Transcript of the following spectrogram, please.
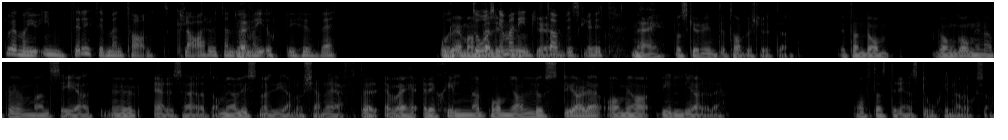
Då är man ju inte riktigt mentalt klar utan då Nej. är man ju uppe i huvudet. Och Och, då man då ska man mycket- inte ta beslut. Nej, då ska du inte ta besluten. Utan de, de gångerna behöver man se att nu är det så här att om jag lyssnar lite grann och känner efter, är det skillnad på om jag har lust att göra det och om jag vill göra det? Oftast är det en stor skillnad också.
